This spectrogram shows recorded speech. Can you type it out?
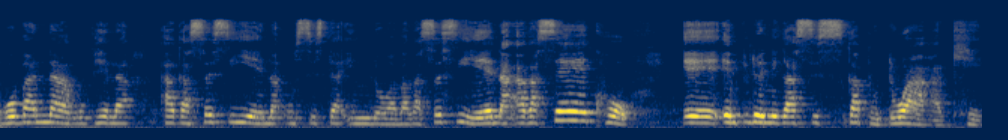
ngoba naku phela akasesiyena usister in law abakasesiyena akasekho eh empilweni kabhuti wakhe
